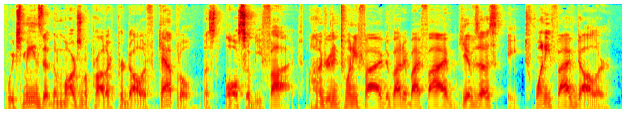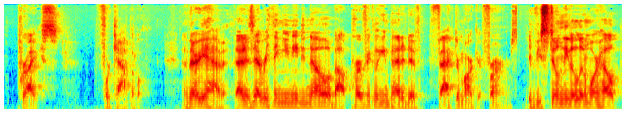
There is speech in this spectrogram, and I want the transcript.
which means that the marginal product per dollar for capital must also be 5. 125 divided by 5 gives us a $25 price for capital. And there you have it. That is everything you need to know about perfectly competitive factor market firms. If you still need a little more help,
